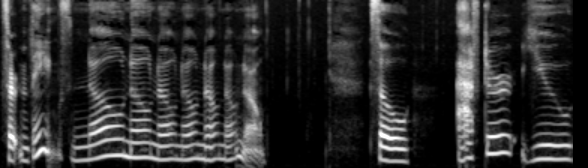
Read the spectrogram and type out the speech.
certain things. No, no, no, no, no, no, no. So after you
